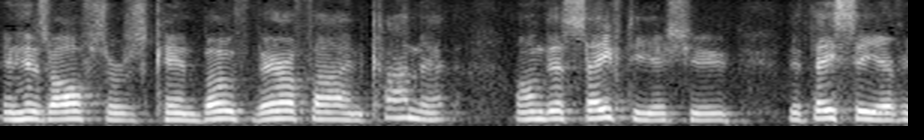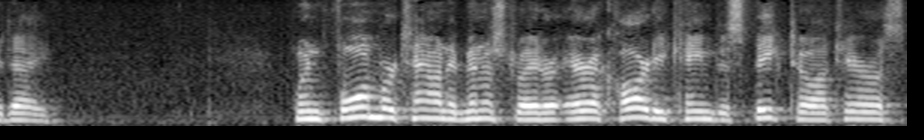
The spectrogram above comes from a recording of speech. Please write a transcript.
and his officers can both verify and comment on this safety issue that they see every day. When former town administrator Eric Hardy came to speak to our terrace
